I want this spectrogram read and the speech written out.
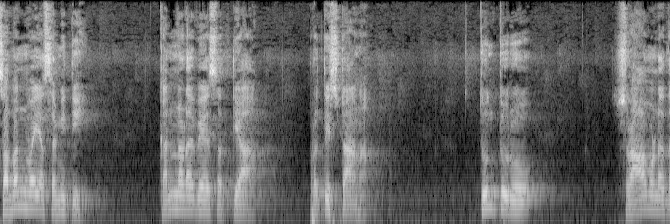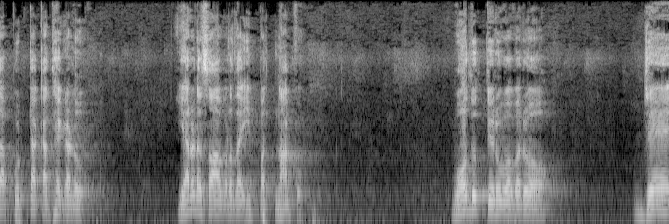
ಸಮನ್ವಯ ಸಮಿತಿ ಕನ್ನಡವೇ ಸತ್ಯ ಪ್ರತಿಷ್ಠಾನ. ತುಂತುರು ಶ್ರಾವಣದ ಪುಟ್ಟ ಕಥೆಗಳು ಎರಡು ಸಾವಿರದ ಇಪ್ಪತ್ನಾಲ್ಕು. ಓದುತ್ತಿರುವವರು ಜೆ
